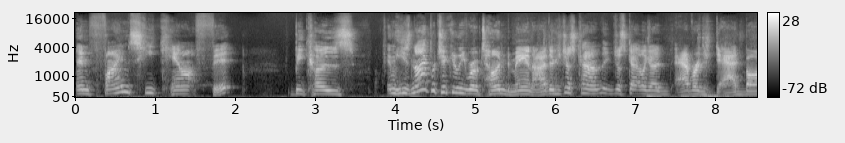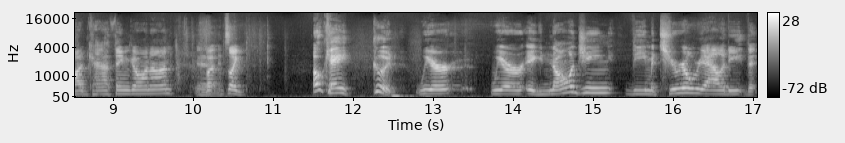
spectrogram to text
and finds he cannot fit because I mean he's not a particularly rotund man either. He just kind of just got like an average dad bod kind of thing going on. But it's like okay, good. We are we are acknowledging the material reality that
